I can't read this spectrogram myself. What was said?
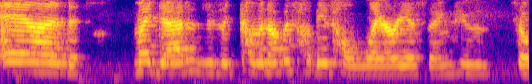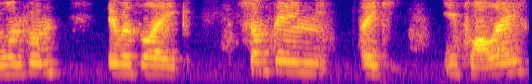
and my dad was just like coming up with these hilarious things. He was so one of them. It was like something like Equale,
